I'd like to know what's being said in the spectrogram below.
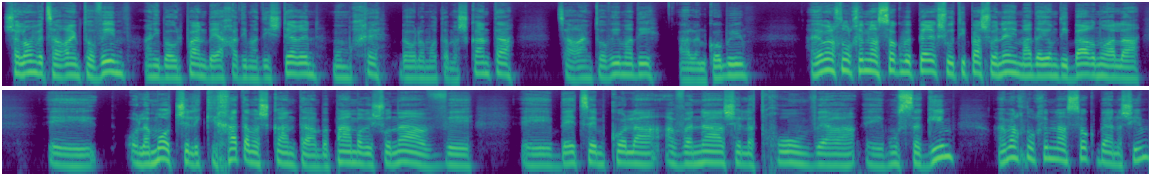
שלום וצהריים טובים, אני באולפן ביחד עם עדי שטרן, מומחה בעולמות המשכנתה. צהריים טובים, עדי. אהלן קובי. היום אנחנו הולכים לעסוק בפרק שהוא טיפה שונה, אם עד היום דיברנו על העולמות של לקיחת המשכנתה בפעם הראשונה, ובעצם כל ההבנה של התחום והמושגים. היום אנחנו הולכים לעסוק באנשים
